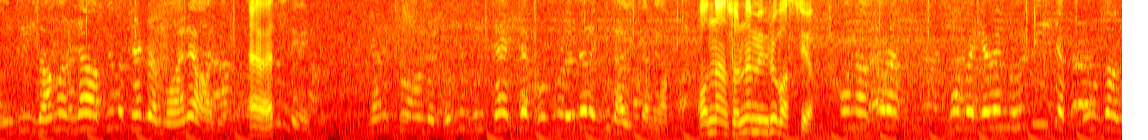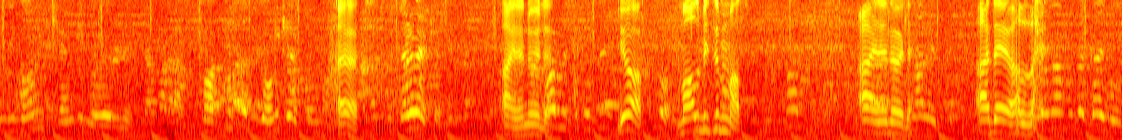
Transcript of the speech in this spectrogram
indiği zaman ne yapıyorlar? Tekrar muayene alıyorlar. Evet. Bu demektir. Yani şu anda bunu, bunu tek tek kontrol ederek bir daha yükleme yapar. Ondan sonra mührü basıyor. Ondan sonra burada gelen mühür değil de burada limanın kendi mühürünü. Takmış da biz onu kestik. Evet. Kestik. Aynen öyle. Var mı sıkıntı? Yok. Mal bizim mal. Aynen öyle. Hadi eyvallah. Ben burada kayboldum.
